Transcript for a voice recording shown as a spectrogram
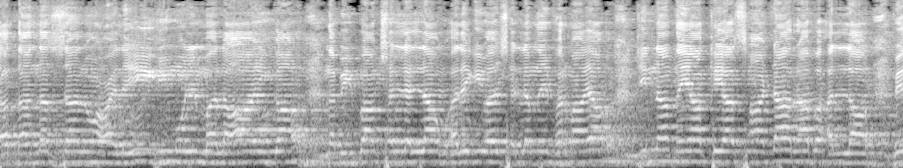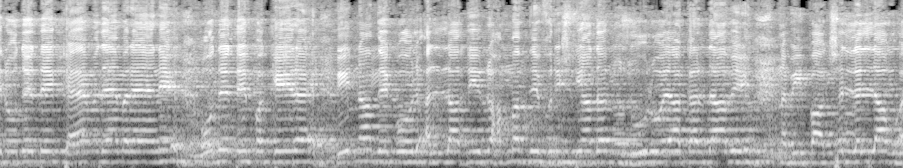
ततनज़्ज़लु अलैहिमुल मलाइका। नबी पाक सल्लल्लाहु अलैहि वसल्लम ने फरमाया जिन्ना ने आखिया, साडा रब अल्लाह, फिर ओदे ते कायम रहने रोज़े ते पक्के रहे। इन्हों के अल्लाह की रहमत के फरिश्तिया का नजूर होया करता वे। नबी पाक सल्लल्लाहु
